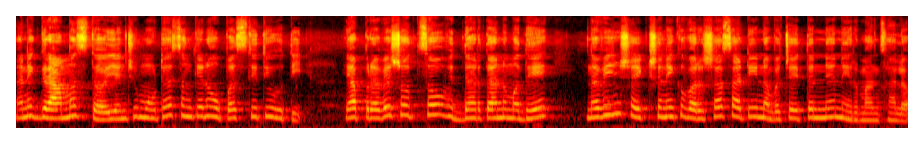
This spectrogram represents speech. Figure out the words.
आणि ग्रामस्थ यांची मोठ्या संख्येनं उपस्थिती होती. या प्रवेशोत्सव विद्यार्थ्यांमध्ये नवीन शैक्षणिक वर्षासाठी नवचैतन्य निर्माण झालं.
